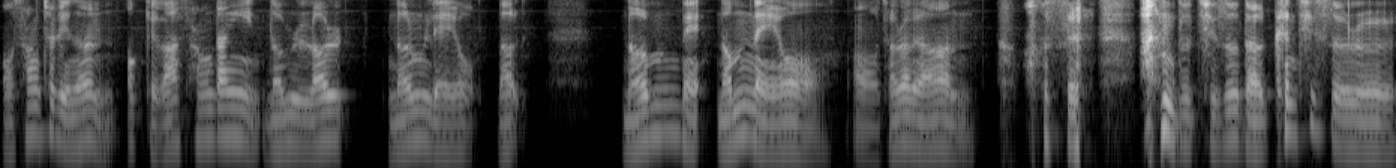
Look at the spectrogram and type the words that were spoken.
어, 상철이는 어깨가 상당히 넓, 넓, 넓 네요. 넓, 넓네, 넓네요. 어, 저러면 옷을 한두 치수 더 큰 치수를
